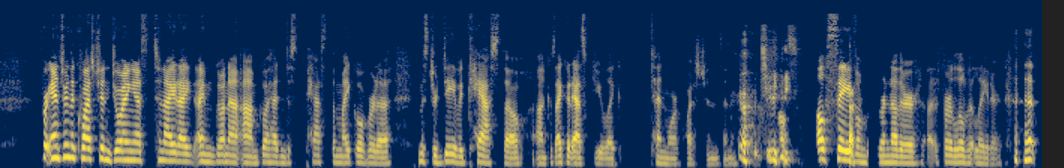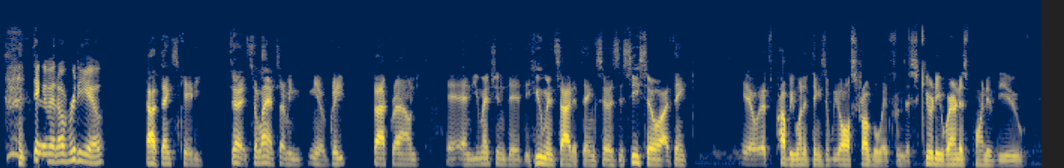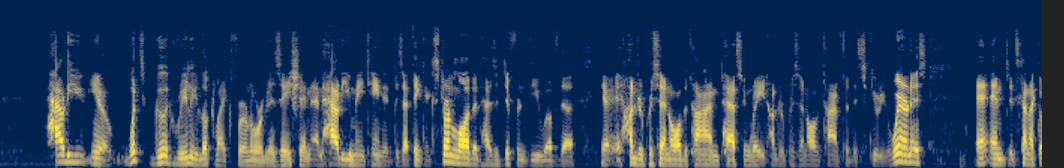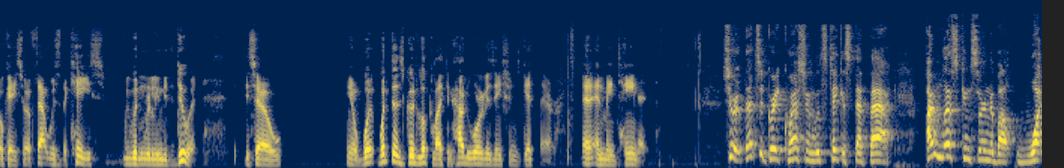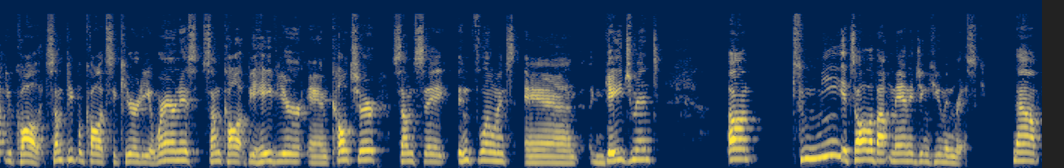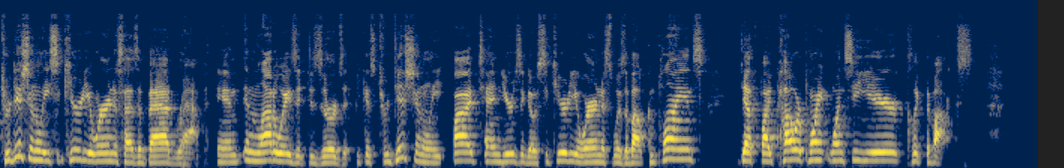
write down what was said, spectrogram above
for answering the question, joining us tonight. I, am to um, go ahead and just pass the mic over to Mr. David Cass, though, because uh, I could ask you like 10 more questions. And Jeez. I'll save them for another uh, for a little bit later. David, over to you. Uh, thanks, Katie. So, so, Lance, I mean, you know, great background, and you mentioned the the human side of things. So, as a CISO, I think you know that's probably one of the things that we all struggle with from the security awareness point of view. How do you, you know, what's good really look like for an organization, and how do you maintain it? Because I think external audit has a different view of the you know, percent all the time passing rate, hundred percent all the time for the security awareness. And it's kind of like okay so if that was the case we wouldn't really need to do it. So you know what what does good look like and how do organizations get there and, and maintain it? Sure that's a great question. Let's take a step back i'm less concerned about what you call it. Some people call it security awareness. Some call it behavior and culture. Some say influence and engagement. Um, to me it's all about managing human risk. Now, traditionally, security awareness has a bad rap, and in a lot of ways, it deserves it because traditionally, five, ten years ago, security awareness was about compliance, death by PowerPoint once a year, click the box.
